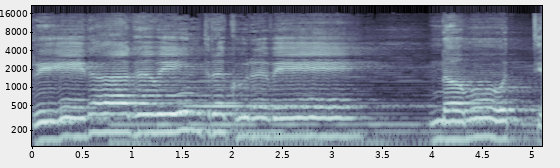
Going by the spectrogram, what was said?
श्रीराघवेन्द्रकुरवे नमोऽत्यन्तदयालवे।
